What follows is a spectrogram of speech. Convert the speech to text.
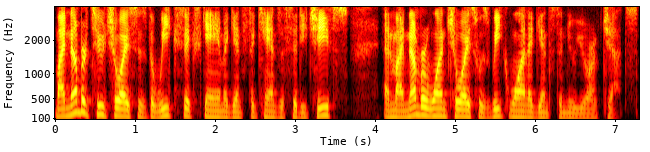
My number two choice is the week six game against the Kansas City Chiefs. And my number one choice was week one against the New York Jets.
